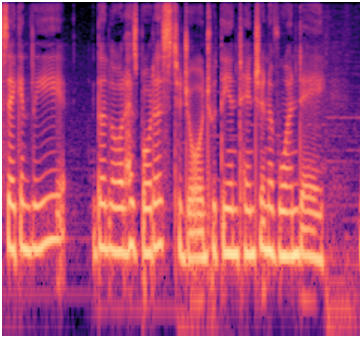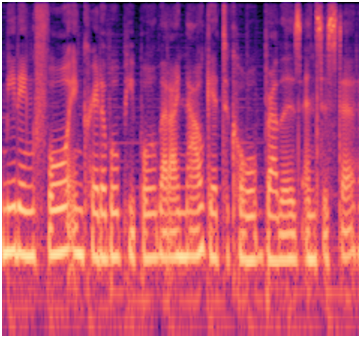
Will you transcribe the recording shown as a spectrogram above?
Secondly, the Lord has brought us to George with the intention of one day meeting four incredible people that I now get to call brothers and sister.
